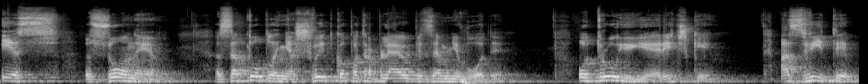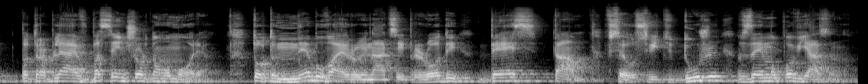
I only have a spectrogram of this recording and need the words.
із зони затоплення швидко потрапляє у підземні води, отруює річки, а звідти потрапляє в басейн Чорного моря. Тобто не буває руйнації природи десь там. Все у світі дуже взаємопов'язано.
